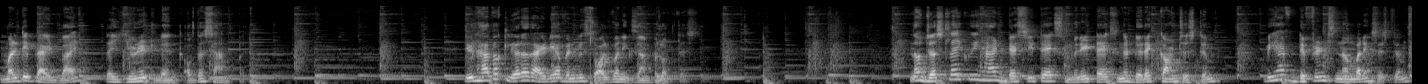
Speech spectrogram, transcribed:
multiplied by the unit length of the sample. You'll have a clearer idea when we solve one example of this. Now just like we had decitex, minitex in the direct count system, we have different numbering systems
